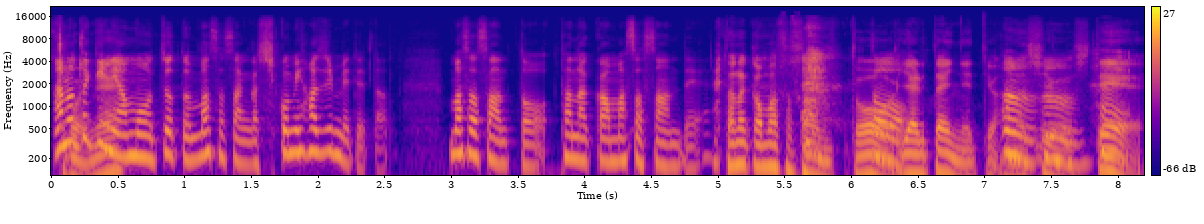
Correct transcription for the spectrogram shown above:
あの時にはもうちょっとマサさんが仕込み始めてた。マサさんと田中マサさんで。田中マサさんと やりたいねっていう話をして、うんうん。はい、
